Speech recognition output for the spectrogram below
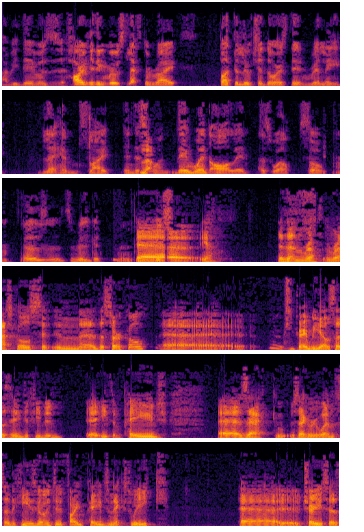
I mean, there was hard hitting moves left and right, but the luchadors didn't really let him slide in this No. one. They went all in as well. So mm, it was, it's really good. Really good. Uh, yeah. And then Ras- Rascals sit in uh, the circle. Uh, Barry Miguel says he defeated uh, Ethan Page. Uh, Zach Zachary Wen said he's going to fight Page next week. Uh, Cherry says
